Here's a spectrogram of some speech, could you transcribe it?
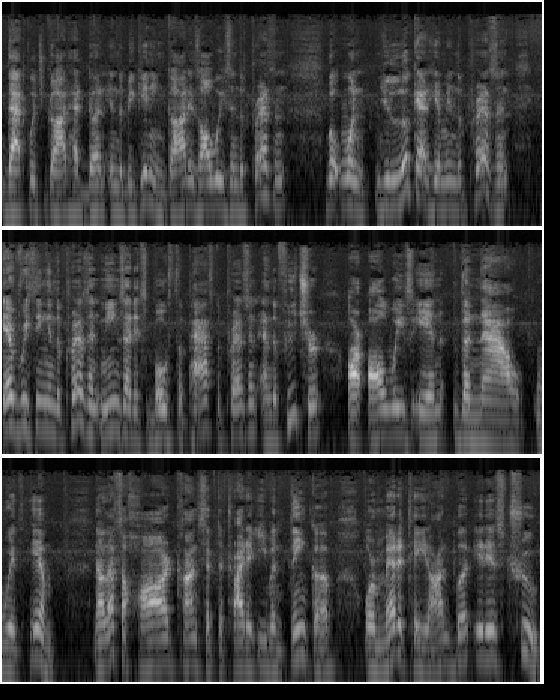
that which God had done in the beginning. God is always in the present, but when you look at him in the present, everything in the present means that it's both the past, the present, and the future are always in the now with him. Now, that's a hard concept to try to even think of or meditate on, but it is true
